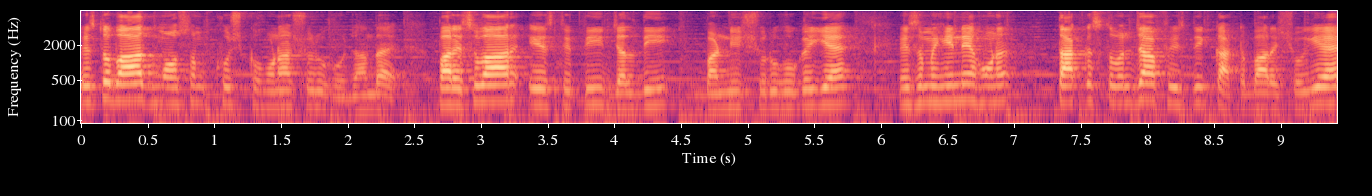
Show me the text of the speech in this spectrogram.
ਇਸ ਤੋਂ ਬਾਅਦ ਮੌਸਮ ਖੁਸ਼ਕ ਹੋਣਾ ਸ਼ੁਰੂ ਹੋ ਜਾਂਦਾ ਹੈ। ਪਰ ਇਸ ਵਾਰ ਇਹ ਸਥਿਤੀ ਜਲਦੀ ਬਣਨੀ ਸ਼ੁਰੂ ਹੋ ਗਈ ਹੈ। ਇਸ ਮਹੀਨੇ ਹੁਣ ਤੱਕ 57% ਦੀ ਘੱਟ ਬਾਰਿਸ਼ ਹੋਈ ਹੈ।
